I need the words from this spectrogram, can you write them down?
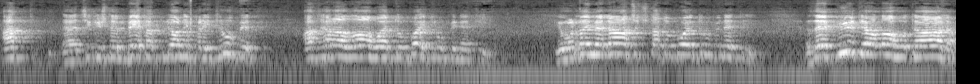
atë që kishte mbet atë pluhnin prej trupit, Atëherë Allahu e tuboi trupin e tij. I urdhëroi melaqet që ta tubojnë trupin e tij. Dhe e pyeti Allahu Teala,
